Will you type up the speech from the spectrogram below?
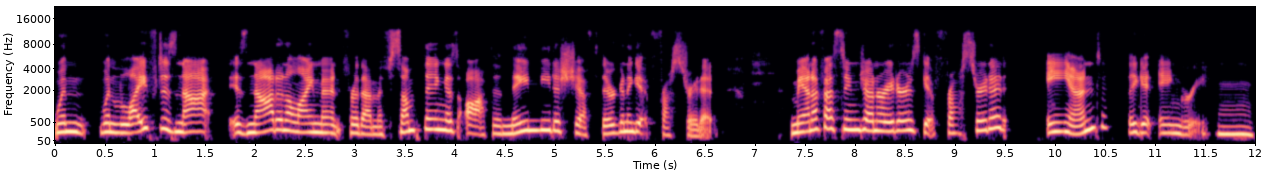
when when life does not is not in alignment for them if something is off and they need a shift they're going to get frustrated. Manifesting generators get frustrated and they get angry. Mm.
